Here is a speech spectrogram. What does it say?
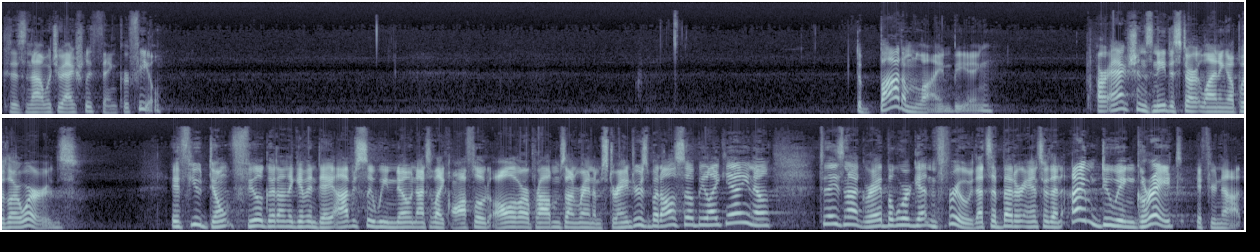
because it's not what you actually think or feel. The bottom line being, our actions need to start lining up with our words. If you don't feel good on a given day, obviously we know not to like offload all of our problems on random strangers, but also be like, yeah, you know, today's not great, but we're getting through. That's a better answer than I'm doing great if you're not.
